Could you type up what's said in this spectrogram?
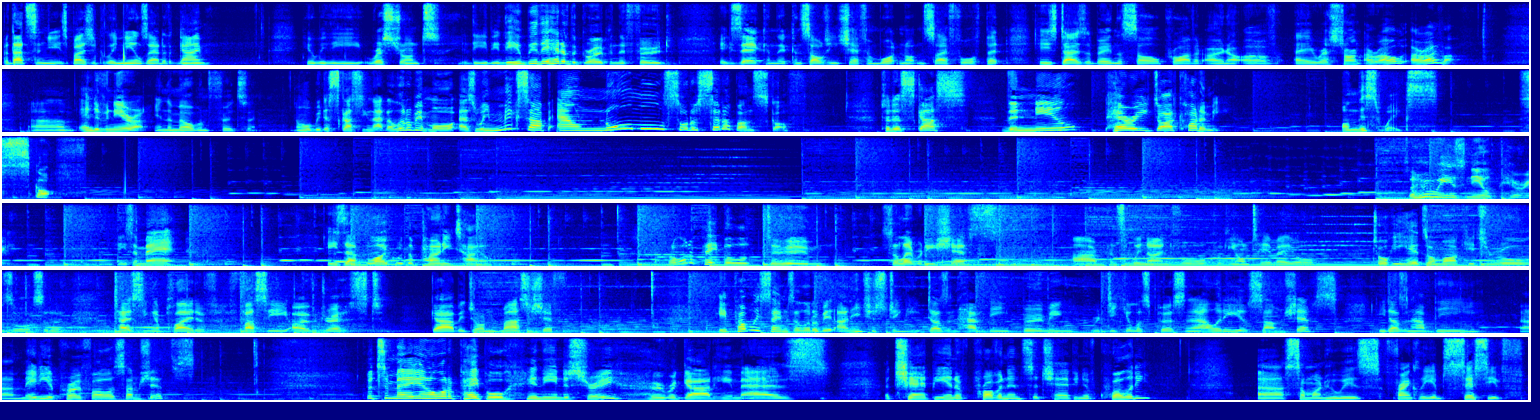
But that's the news. Basically, Neil's out of the game. He'll be the restaurant, the, he'll be the head of the group and the food exec and the consulting chef and whatnot and so forth. But his days of being the sole private owner of a restaurant are, are over. Um, end of an era in the Melbourne food scene. And we'll be discussing that a little bit more as we mix up our normal sort of setup on Scoff to discuss the Neil Perry dichotomy on this week's Scoff. So, who is Neil Perry? He's a man. He's that bloke with the ponytail. For a lot of people to whom celebrity chefs are principally known for cooking on TV or talking heads on My Kitchen Rules or sort of tasting a plate of fussy, overdressed garbage on MasterChef, he probably seems a little bit uninteresting. He doesn't have the booming, ridiculous personality of some chefs. He doesn't have the uh, media profile of some chefs. But to me, and a lot of people in the industry who regard him as a champion of provenance, a champion of quality, uh, someone who is frankly obsessive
